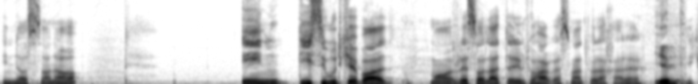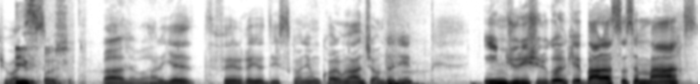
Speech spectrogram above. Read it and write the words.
این داستان ها این diss ی بود که باید ما رسالت داریم تو هر قسمت بالاخره. یه diss. باشه. بله بله. آره یه فرقه یا diss کنیم اون کارمون رو انجام دادیم. اینجوری شروع کنیم که بر اساس مغز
